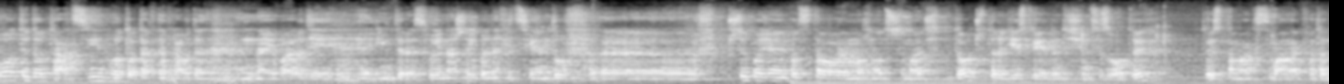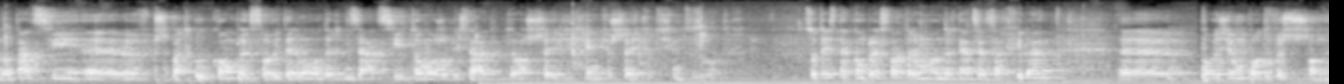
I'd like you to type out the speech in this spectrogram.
Kwoty dotacji, bo to tak naprawdę najbardziej interesuje naszych beneficjentów. E, Przy poziomie podstawowym można otrzymać do 41 tysięcy złotych. To jest ta maksymalna kwota dotacji. E, W przypadku kompleksowej termomodernizacji to może być nawet do 66 tysięcy złotych. Co to jest ta kompleksowa termomodernizacja za chwilę? E, Poziom podwyższony.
